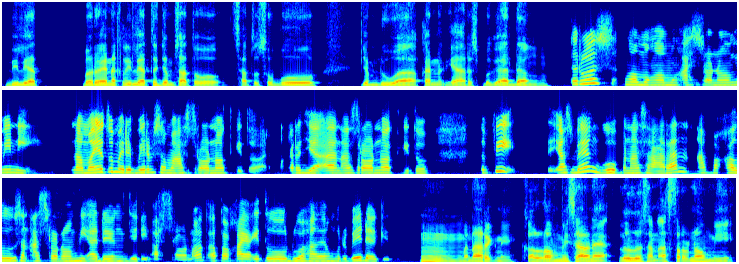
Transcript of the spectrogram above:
dilihat baru enak dilihat tuh jam satu satu subuh jam 2 kan ya harus begadang. Terus ngomong-ngomong astronomi nih, namanya tuh mirip-mirip sama astronot gitu, pekerjaan astronot gitu. Tapi yang sebenarnya gue penasaran apakah lulusan astronomi ada yang jadi astronot atau kayak itu dua hal yang berbeda gitu. Hmm, menarik nih. Kalau misalnya lulusan astronomi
